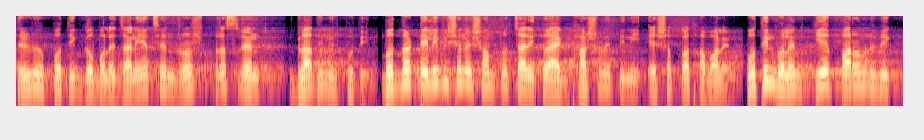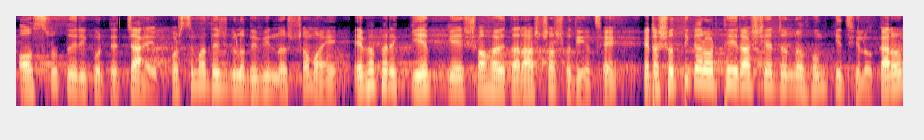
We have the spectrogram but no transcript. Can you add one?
দৃঢ় প্রতিজ্ঞ বলে জানিয়েছেন রুশ প্রেসিডেন্ট ভ্লাদিমির পুতিন। বুধবার টেলিভিশনে সম্প্রচারিত এক ভাষণে তিনি এসব কথা বলেন। পুতিন বলেন, কিয়েভ পারমাণবিক অস্ত্র তৈরি করতে চায়। পশ্চিমা দেশগুলো বিভিন্ন সময়ে এ ব্যাপারে কিয়েভকে সহায়তার আশ্বাসও দিয়েছে। এটা সত্যিকার অর্থেই রাশিয়ার জন্য হুমকি ছিল, কারণ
